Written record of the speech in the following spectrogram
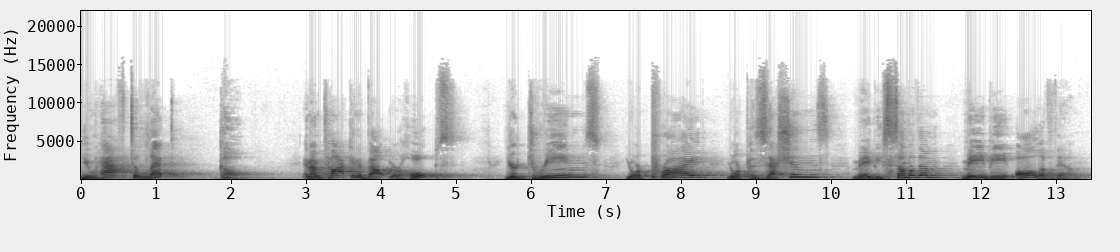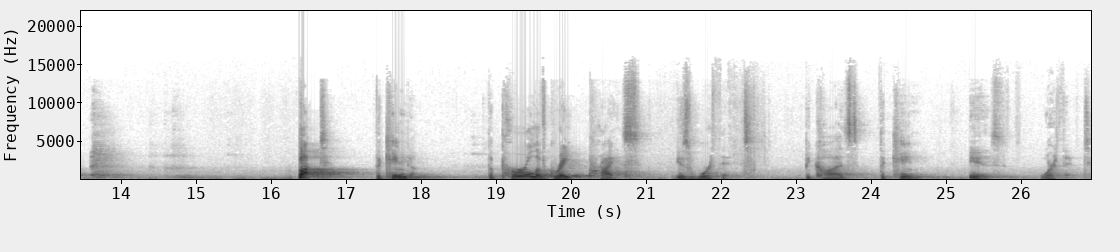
you have to let go. And I'm talking about your hopes, your dreams, your pride, your possessions, maybe some of them, maybe all of them. But the kingdom, the pearl of great price, is worth it because the king is worth it.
